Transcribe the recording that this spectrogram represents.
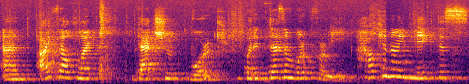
And I felt like that should work, but it doesn't work for me. How can I make this,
